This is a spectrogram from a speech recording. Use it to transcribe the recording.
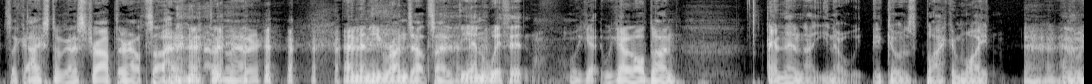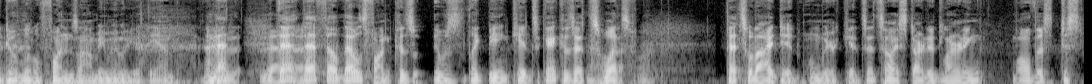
it's like I still got a strop. They're outside. it doesn't matter. and then he runs outside at the end with it. We get we got it all done, and then uh, you know it goes black and white, and then we do a little fun zombie movie at the end. And that that that, that, uh, felt that was fun because it was like being kids again. Because that's Oh, what that's fun. that's what I did when we were kids. That's how I started learning all this, just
